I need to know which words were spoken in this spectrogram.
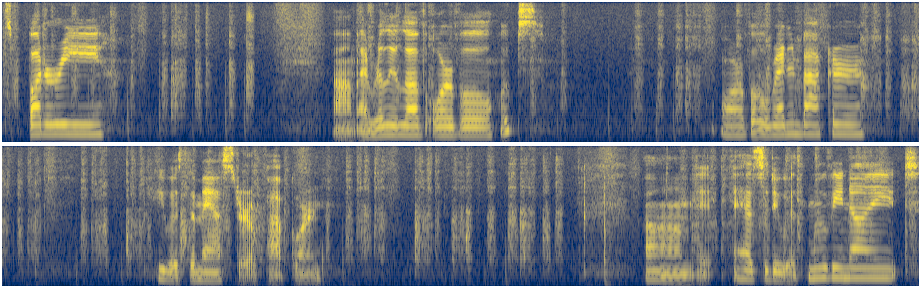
It's buttery. Um, I really love Orville. Oops. Orville Redenbacher. He was the master of popcorn. Um, it, it has to do with movie night.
